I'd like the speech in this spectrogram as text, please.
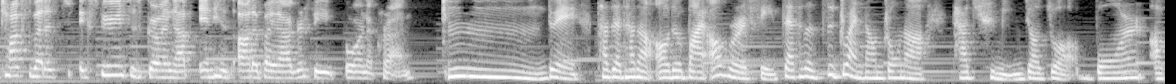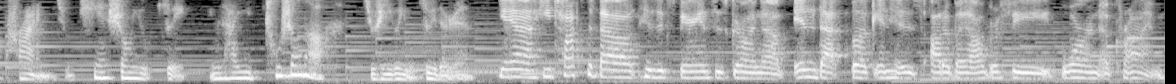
talks about his experiences growing up in his autobiography born a crime 嗯，对，他在他的 autobiography，在他的自传当中呢，他取名叫做 Born a Crime，就天生有罪，因为他一出生呢就是一个有罪的人。 yeah he talks about his experiences growing up in that book in his autobiography born a crime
